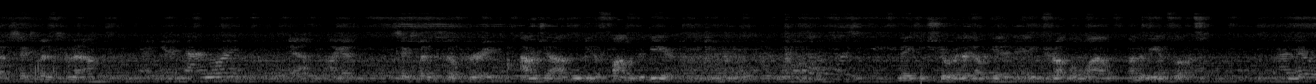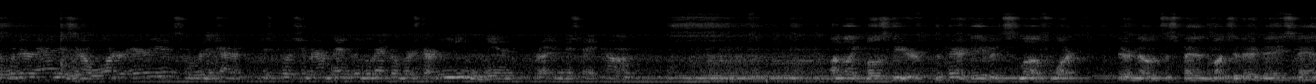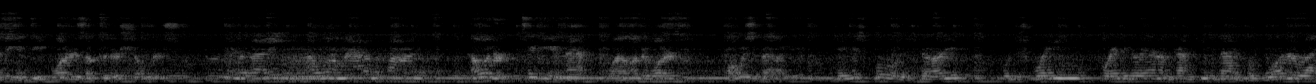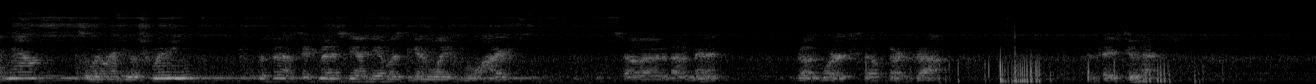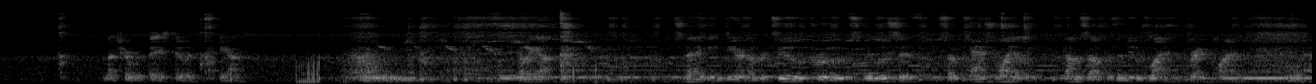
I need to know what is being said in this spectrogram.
about six minutes from now. Get a timeline? Yeah, I got six minutes till three. Our job will be to follow the deer, making sure they don't get into any trouble while under the influence. Uh, they're, where they're at is in a water area, so we're gonna try to just push them out, maybe they'll go back over and start eating again, Right. and just stay calm. Unlike most deer, the Père David's love water. They're known to spend much of their day standing in deep waters up to their pool. We're just waiting for him to go in. I'm trying to keep him out of the water right now, so we don't have to go swimming. So it's about six minutes. The idea was to get them away from the water. So uh, in about a minute, the drug works. They'll start to drop. And phase two happens. I'm not sure what phase two is, to be honest. Coming up, snagging deer number two proves elusive, so Cash Wiley comes up with a new plan, great plan.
